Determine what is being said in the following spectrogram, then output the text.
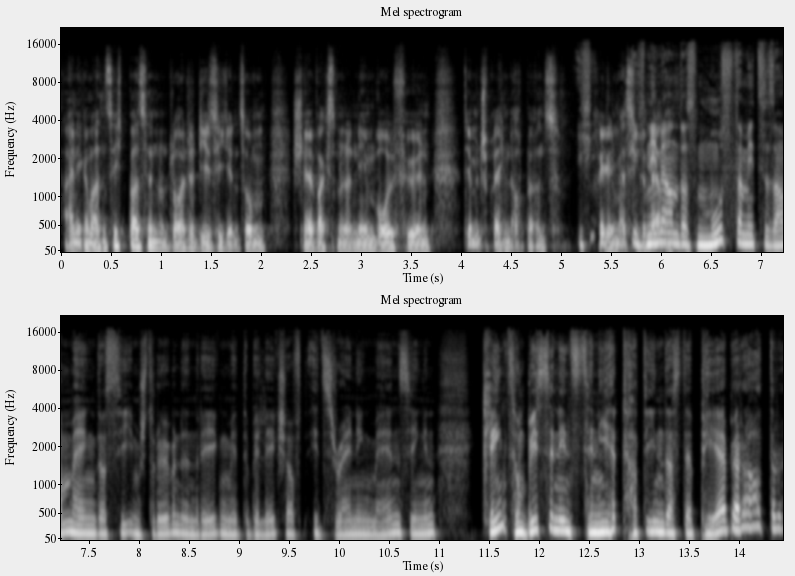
einigermaßen sichtbar sind und Leute, die sich in so einem schnell wachsenden Unternehmen wohlfühlen, dementsprechend auch bei uns ich, regelmäßig Ich bewerben. nehme an, das muss damit zusammenhängen, dass Sie im strömenden Regen mit der Belegschaft It's Raining Man singen. Klingt so ein bisschen inszeniert. Hat Ihnen das der PR-Berater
